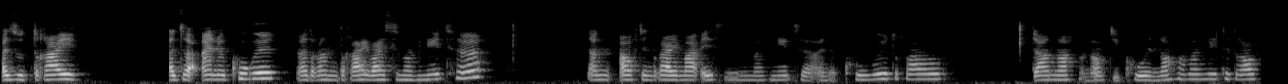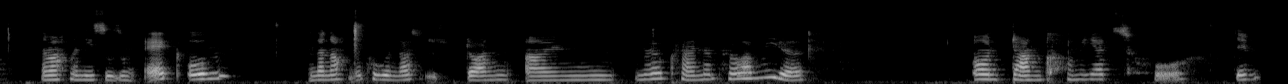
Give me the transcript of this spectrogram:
Also drei, also eine Kugel, da dran drei weiße Magnete. Dann auf den drei weißen Magnete eine Kugel drauf. Dann macht man auf die Kugel nochmal Magnete drauf. Dann macht man die so, so ein Eck um. Und dann noch eine Kugel. Und das ist dann eine kleine Pyramide. Und dann kommen wir jetzt zu dem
